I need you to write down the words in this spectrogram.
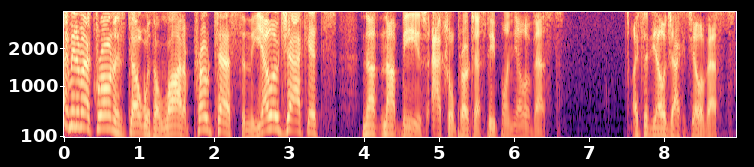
I mean, Macron has dealt with a lot of protests and the yellow jackets, not not bees, actual protests, people in yellow vests. I said yellow jackets, yellow vests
